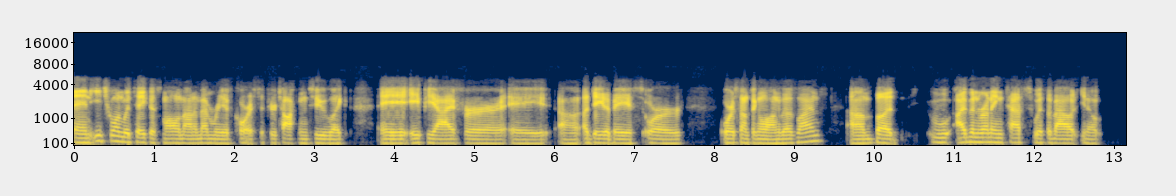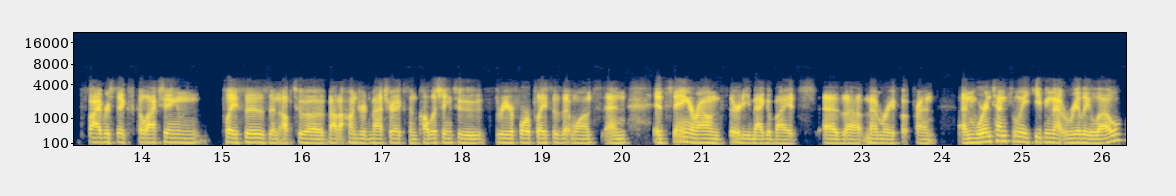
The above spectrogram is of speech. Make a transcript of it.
and each one would take a small amount of memory, of course, if you're talking to like a API for a uh, a database or or something along those lines. Um, but w- I've been running tests with about you know five or six collection places and up to a, about 100 metrics and publishing to three or four places at once. And it's staying around 30 megabytes as a memory footprint. And we're intentionally keeping that really low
